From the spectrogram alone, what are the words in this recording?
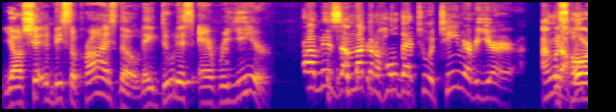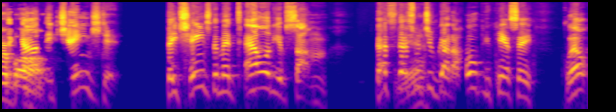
Y'all shouldn't be surprised though. They do this every year problem is, I'm not going to hold that to a team every year. I'm going to hope God they changed it. They changed the mentality of something. That's that's yeah. what you've got to hope. You can't say, well,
